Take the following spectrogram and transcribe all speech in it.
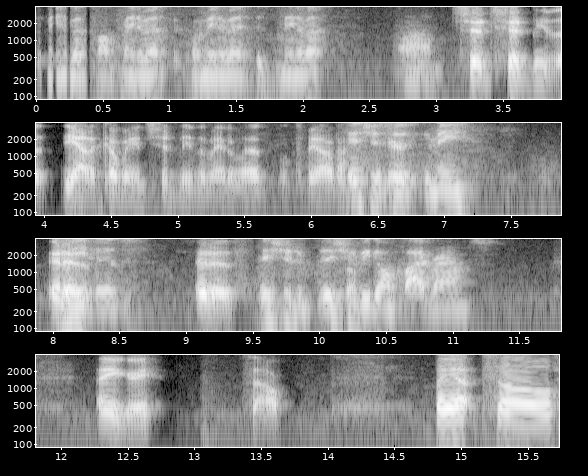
The main event's the main event. The co main event is the main event. Um, Should should be the yeah the co-main should be the main event. Let's be honest. it just here. is to me. It To me. It is. It is. They should they should be going five rounds. I agree. So, but yeah. So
